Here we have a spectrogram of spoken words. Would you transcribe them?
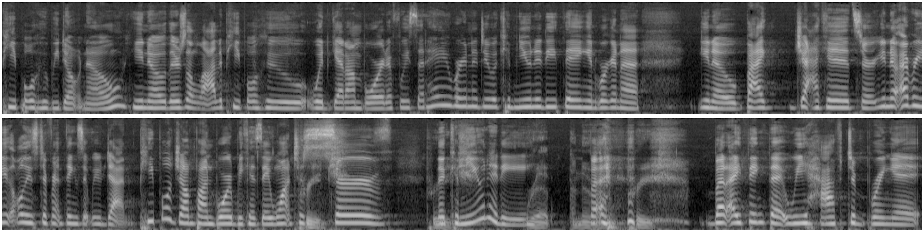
people who we don't know. You know, there's a lot of people who would get on board if we said, hey, we're going to do a community thing and we're going to you know, buy jackets or you know, every all these different things that we've done. People jump on board because they want to Preach. serve Preach. the community. Rip. I know but, Preach. but I think that we have to bring it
